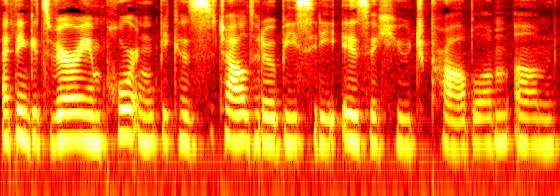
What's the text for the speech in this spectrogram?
I think it's very important because childhood obesity is a huge problem. Um,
